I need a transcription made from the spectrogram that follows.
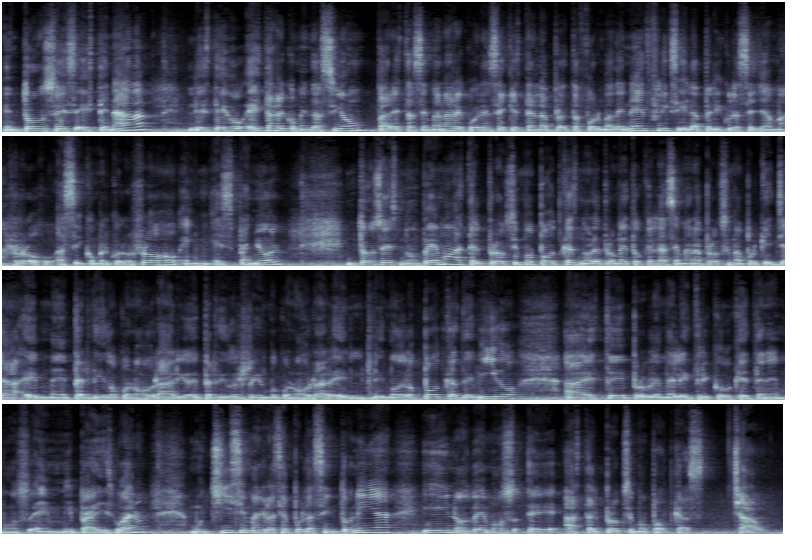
Entonces, este nada, les dejo esta recomendación para esta semana. Recuérdense que está en la plataforma de Netflix y la película se llama Rojo, así como el color rojo en Entonces, nos vemos hasta el próximo podcast. No le prometo que es la semana próxima porque ya me he perdido con los horarios, he perdido el ritmo con los horarios, el ritmo de los podcasts debido a este problema eléctrico que tenemos en mi país. Bueno, muchísimas gracias por la sintonía y nos vemos eh, hasta el próximo podcast. Chao.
